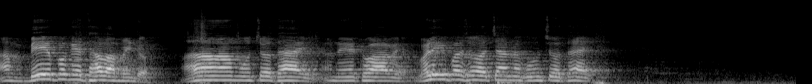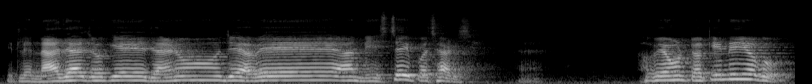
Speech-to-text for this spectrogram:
આમ બે પગે થવા માંડ્યો. આમ ઊંચો થાય અને હેઠો આવે. વળી પાછો અચાનક ઊંચો થાય. એટલે નાજા જોગીએ જાણ્યું જે હવે આ નિશ્ચય પછાડશે. હવે હું ટકી નહીં શકું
